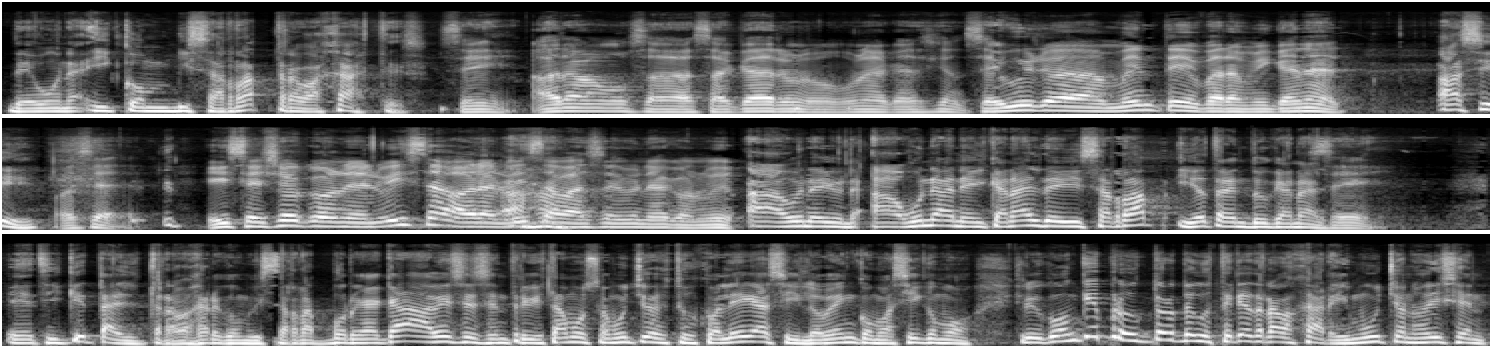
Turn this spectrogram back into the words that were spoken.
De una. Y con Bizarrap trabajaste. Sí, ahora vamos a sacar una canción. Seguramente para mi canal. Ah, sí. O sea, hice yo con el Visa, ahora el Visa va a hacer una conmigo. Ah, una y una. Ah, una en el canal de Bizarrap y otra en tu canal. Sí. Eh, ¿Y qué tal trabajar con Bizarrap? Porque acá a veces entrevistamos a muchos de tus colegas y lo ven como así como, ¿con qué productor te gustaría trabajar? Y muchos nos dicen,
